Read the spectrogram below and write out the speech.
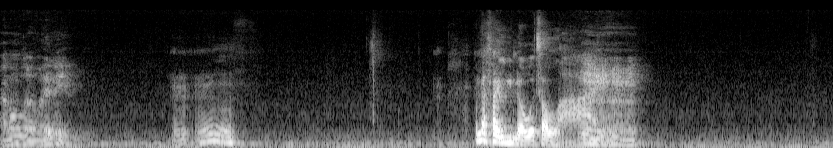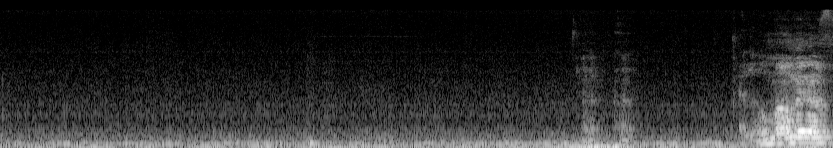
I don't love any of you. Mm-mm. And that's how you know it's a lie. Uh, uh, mhm. A little moment of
